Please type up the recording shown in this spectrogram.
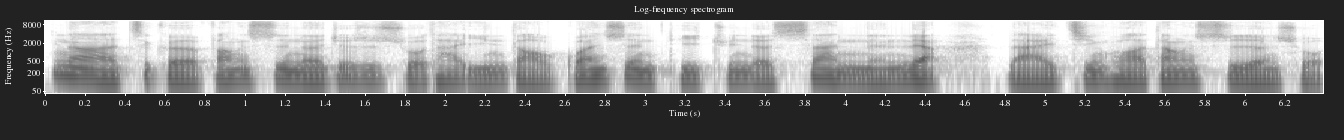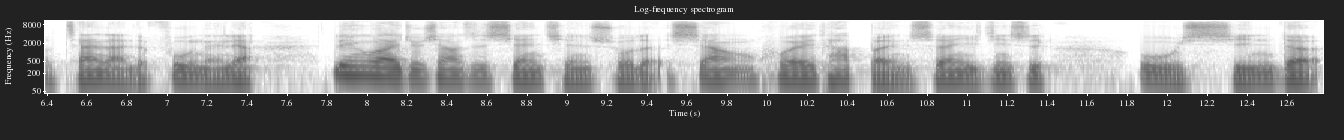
那这个方式呢，就是说，它引导关圣帝君的善能量来净化当事人所沾染的负能量。另外，就像是先前说的，香灰它本身已经是五行的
